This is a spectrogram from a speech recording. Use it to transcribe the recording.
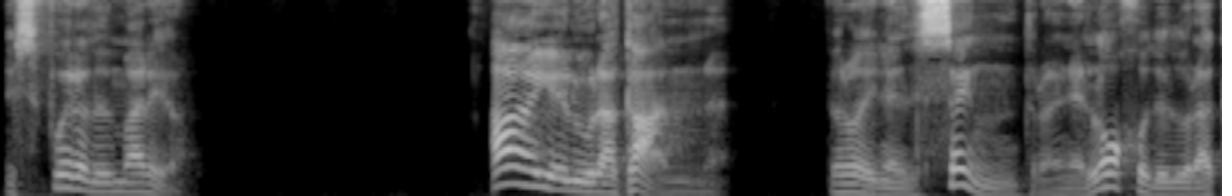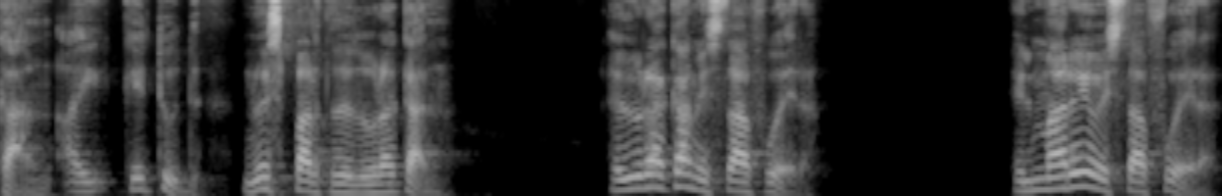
es fuera del mareo. Hay el huracán, pero en el centro, en el ojo del huracán, hay quietud, no es parte del huracán. El huracán está afuera. El mareo está afuera.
